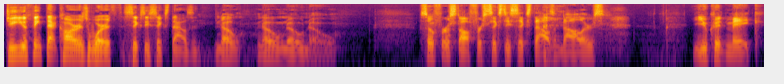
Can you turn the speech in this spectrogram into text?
Do you think that car is worth sixty-six thousand? no, no, no, no. So first off, for sixty six thousand dollars, you could make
